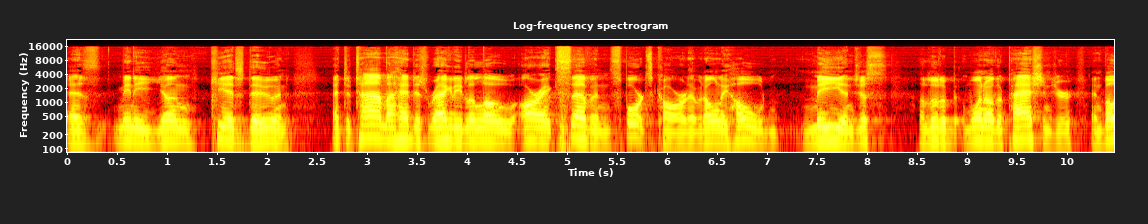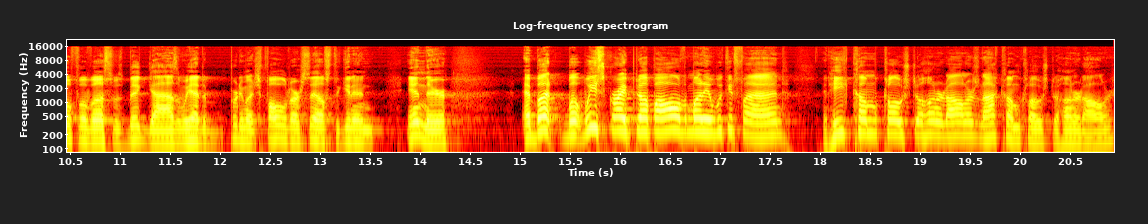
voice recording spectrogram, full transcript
as many young kids do. And at the time, I had this raggedy little old RX 7 sports car that would only hold me and just a little bit, one other passenger, and both of us was big guys, and we had to pretty much fold ourselves to get in, in there. And, but, but we scraped up all the money we could find, and he come close to $100, and I come close to $100.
